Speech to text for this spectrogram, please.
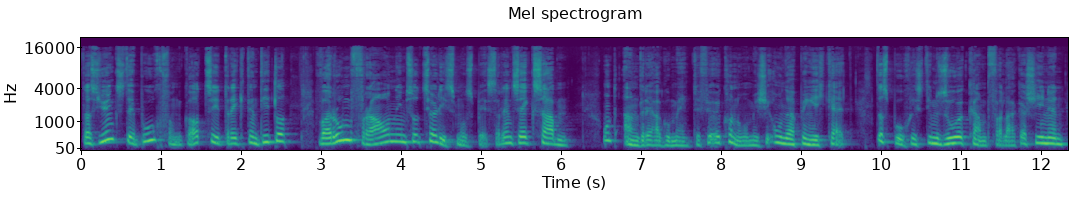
Das jüngste Buch von Gotzi trägt den Titel Warum Frauen im Sozialismus besseren Sex haben und andere Argumente für ökonomische Unabhängigkeit. Das Buch ist im Surkamp Verlag erschienen.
